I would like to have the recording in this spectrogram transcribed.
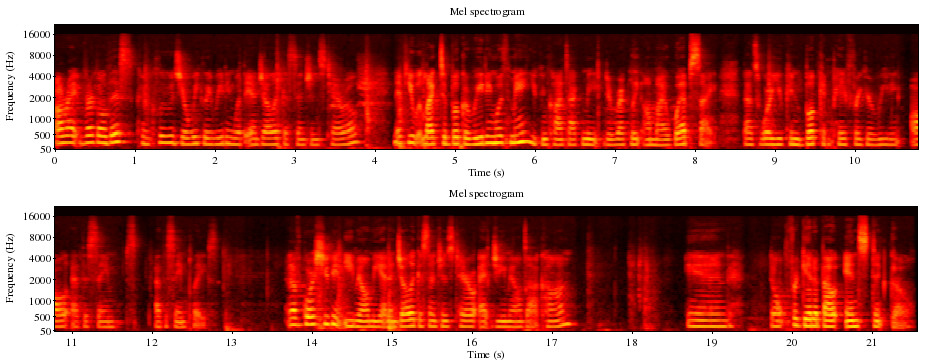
All right, Virgo, this concludes your weekly reading with Angelic Ascensions Tarot. And if you would like to book a reading with me, you can contact me directly on my website. That's where you can book and pay for your reading all at the same at the same place. And of course, you can email me at angelicascensionstarot at gmail.com. And don't forget About Instant Go.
